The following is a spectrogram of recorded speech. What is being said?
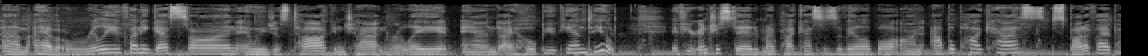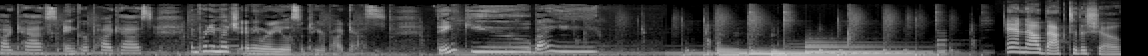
Um, I have really funny guests on, and we just talk and chat and relate, and I hope you can too. If you're interested, my podcast is available on Apple Podcasts, Spotify Podcasts, Anchor Podcasts, and pretty much anywhere you listen to your podcasts. Thank you. Bye. And now back to the show.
